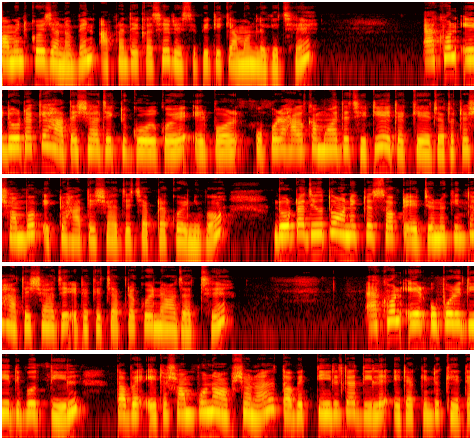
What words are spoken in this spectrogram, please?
কমেন্ট করে জানাবেন আপনাদের কাছে রেসিপিটি কেমন লেগেছে। এখন এই ডোটাকে হাতের সাহায্যে একটু গোল করে, এরপর উপরে হালকা ময়দা ছিটিয়ে এটাকে যতটা সম্ভব একটু হাতের সাহায্যে চ্যাপটা করে নিব। ডোটা যেহেতু অনেকটা সফট এর জন্য কিন্তু হাতের সাহায্যে এটাকে চ্যাপটা করে নেওয়া যাচ্ছে। এখন এর উপরে দিয়ে দিব তিল। তবে এটা সম্পূর্ণ অপশনাল তবে তিলটা দিলে এটা কিন্তু খেতে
